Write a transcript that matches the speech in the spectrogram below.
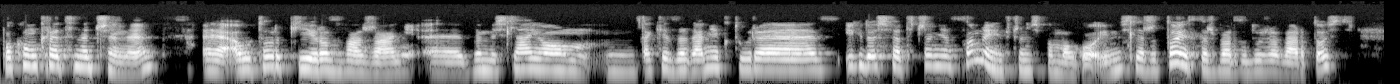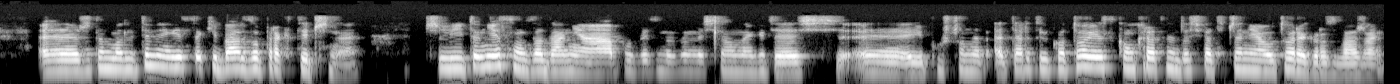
po konkretne czyny. E, autorki rozważań wymyślają mm, takie zadanie, które z ich doświadczenia same im w czymś pomogło. I myślę, że to jest też bardzo duża wartość, że ten modlitywnik jest taki bardzo praktyczny. Czyli to nie są zadania, powiedzmy, wymyślone gdzieś i puszczone w eter, tylko to jest konkretne doświadczenie autorek rozważań.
